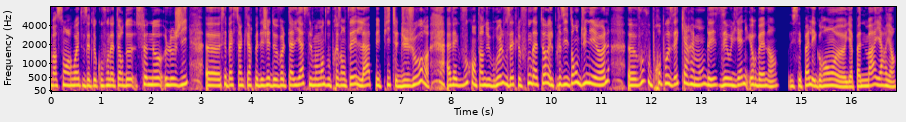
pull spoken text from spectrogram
Vincent Arouette. Vous êtes le cofondateur de Sonologie. Euh, Sébastien Claire, PDG de Voltalia. C'est le moment de vous présenter la pépite du jour. Avec vous, Quentin Dubrul, vous êtes le fondateur et le président d'Unéol. Vous, vous proposez carrément des éoliennes urbaines. Hein. C'est pas les grands, il n'y a pas de mât, il n'y a rien.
